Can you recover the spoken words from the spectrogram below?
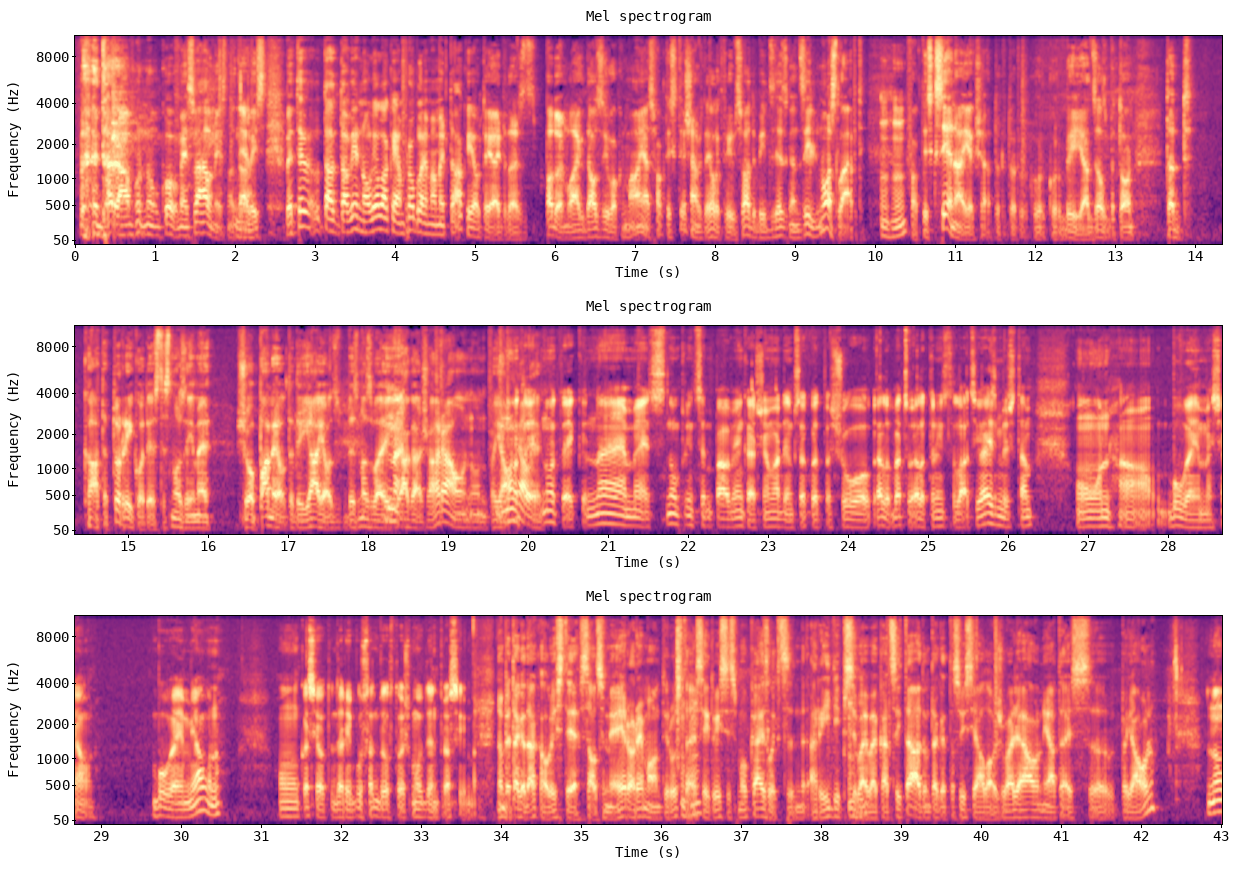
darām un, un ko mēs vēlamies no tā visa. Bet te, tā, tā viena no lielākajām problēmām ir tā, ka jau tajā ir tās padomju laika daudz dzīvokļu mājās. Faktiski tiešām tie elektrības vadi bija diezgan dziļi noslēpti. Uh mhm. -huh. Faktiski sienā iekšā, tur, tur kur, kur bija jādzelz betonu. Tad kā tad tur rīkoties? Tas nozīmē, ka šo paneli tad ir jājauc bezmaz vai nē. jāgāž ārā un, un pa jaunu noteikti, noteikti, nē, mēs, nu, principā vienkāršiem vārdiem sakot par šo ele, veco elektroinstalāciju aizmirstam un uh, būvējam mēs jaunu. Būvējam jaunu, un kas jau tad arī būs atbilstoši mūsdienu prasībām. Nu, bet tagad atkal viss tie saucamie eiro remonti ir uztaisīti, uh -huh. visi smuki aizlikts ar īģipsi uh -huh. vai, vai kā citādi, un tagad tas viss jālauž vaļā un jātaisa uh, pa jaunu. Nu,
